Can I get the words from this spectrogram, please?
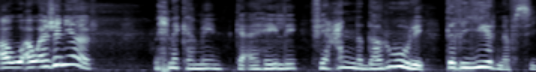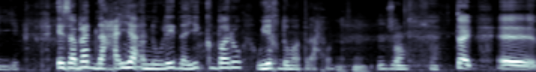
أو أو إنجينير. نحن كمان كأهالي في عنا ضروري تغيير نفسية. إذا بدنا حقيقة أن أولادنا يكبروا وياخذوا مطرحهم. صح. طيب أه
